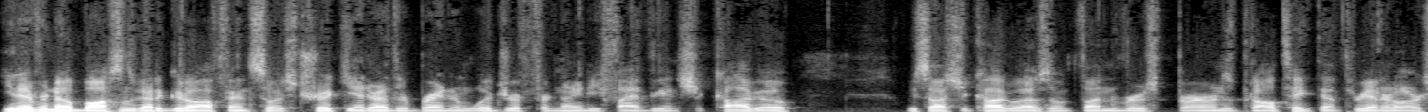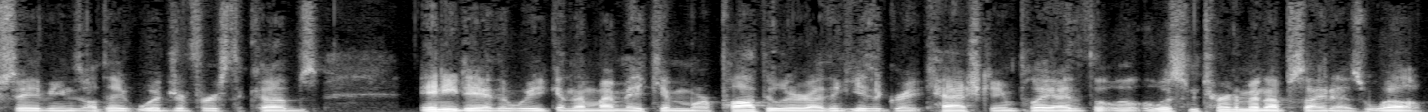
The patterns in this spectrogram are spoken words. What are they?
You never know. Boston's got a good offense, so it's tricky. I'd rather Brandon Woodruff for 95 against Chicago. We saw Chicago have some fun versus Burnes, but I'll take that $300 savings. I'll take Woodruff versus the Cubs any day of the week, and that might make him more popular. I think he's a great cash game play with some tournament upside as well.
